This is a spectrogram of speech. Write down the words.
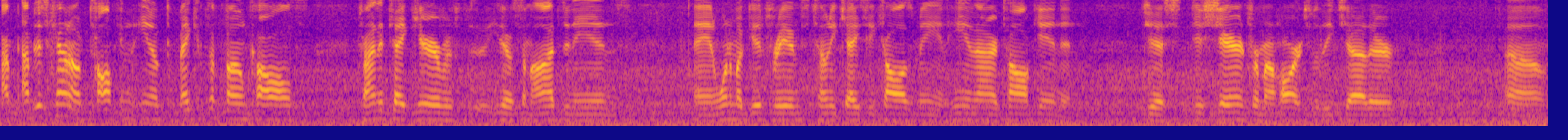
I'm, I'm just kind of talking, you know, making some phone calls, trying to take care of, you know, some odds and ends. And one of my good friends, Tony Casey, calls me, and he and I are talking and just just sharing from our hearts with each other. Um,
